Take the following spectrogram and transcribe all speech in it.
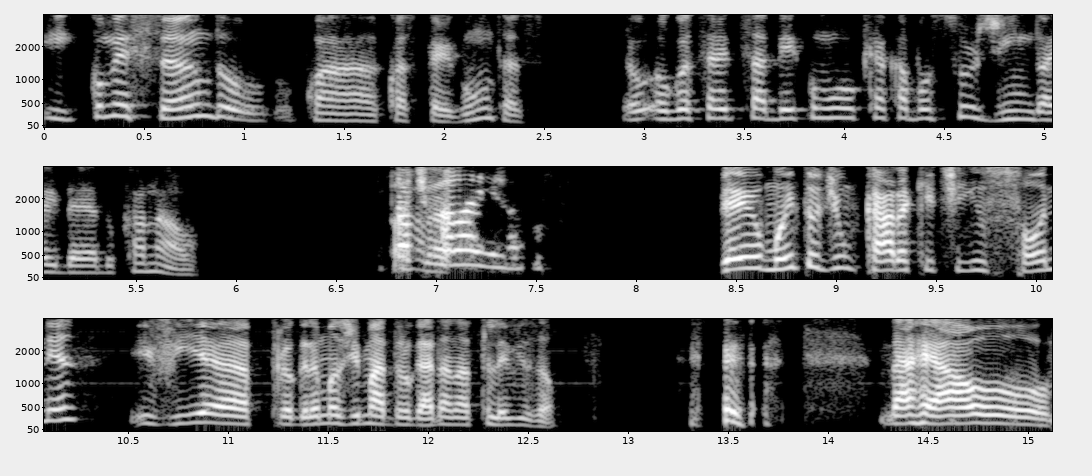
E começando com, a, com as perguntas, eu, eu, gostaria de saber como que acabou surgindo a ideia do canal. Pode falar aí. Veio muito de um cara que tinha insônia e via programas de madrugada na televisão. na real,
